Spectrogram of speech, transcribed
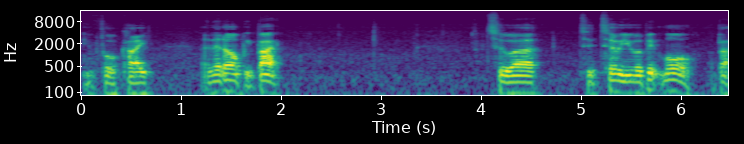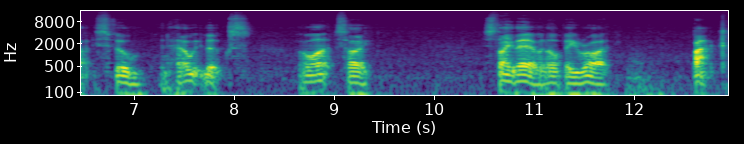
in 4K, and then I'll be back to uh, to tell you a bit more about this film and how it looks. Alright, so stay there and I'll be right back.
